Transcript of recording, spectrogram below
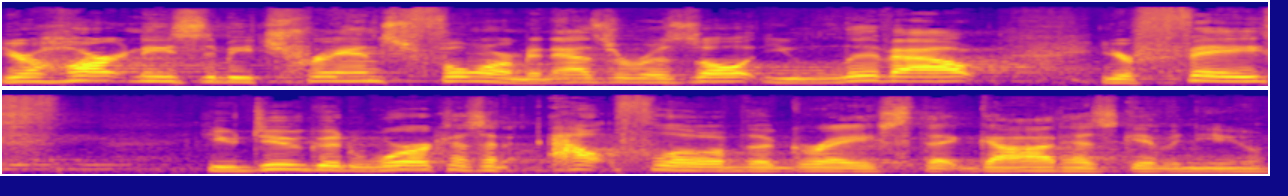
Your heart needs to be transformed, and as a result, you live out your faith. You do good work as an outflow of the grace that God has given you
